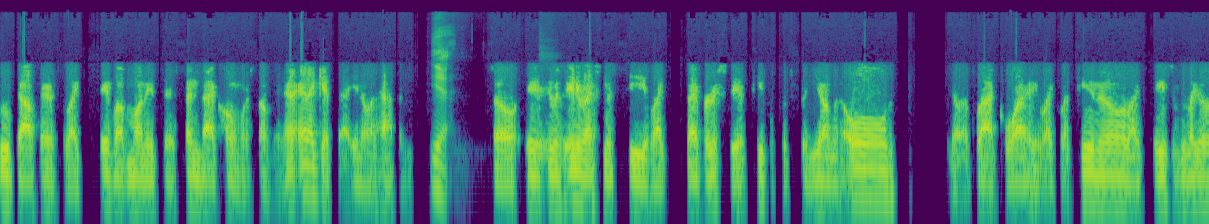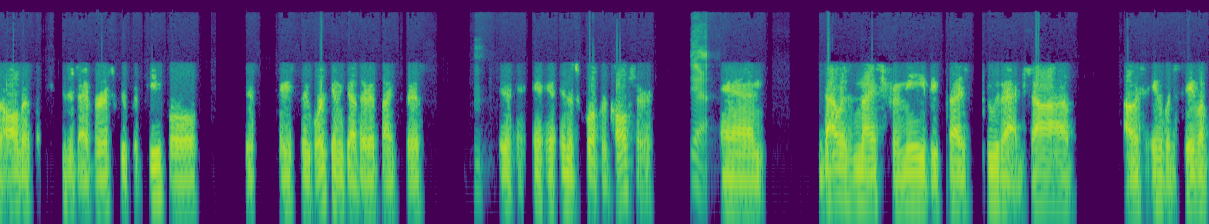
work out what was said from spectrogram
moved out there to like save up money to send back home or something. And, and I get that, you know, it happens. Yeah. So it, it was interesting to see like diversity of people between young and old, you know, black, white, like Latino, like Asian, like there's all this diverse group of people just basically working together like this hmm. in, in, in this corporate culture. Yeah. And that was nice for me because through that job, I was able to save up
